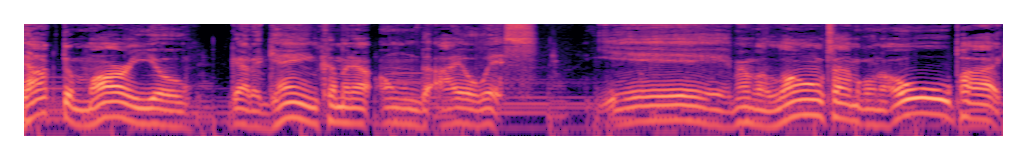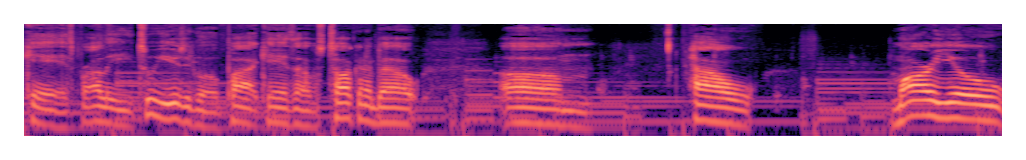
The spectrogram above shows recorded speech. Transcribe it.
Dr. Mario got a game coming out on the iOS. Yeah, remember a long time ago on an old podcast, probably two years ago, a podcast I was talking about um, how Mario,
